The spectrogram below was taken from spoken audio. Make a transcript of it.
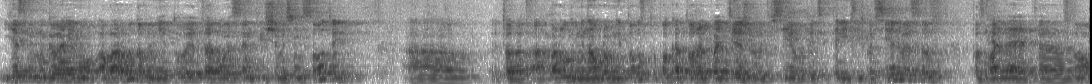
Если мы говорим об оборудовании, то это OSN 1800. Это оборудование на уровне доступа, которое поддерживает все вот эти три типа сервисов, позволяет а, до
